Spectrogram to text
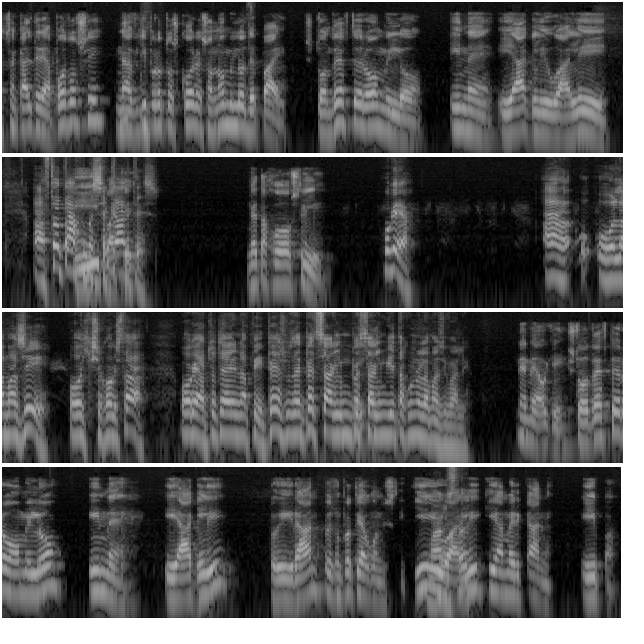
σαν καλύτερη απόδοση να βγει πρώτος κόρε στον όμιλο Ντεπάι. Στον δεύτερο όμιλο είναι οι Άγγλοι, Ουαλοί. Αυτά τα έχουμε σε Είπα και- κάρτες. Ναι, τα έχω στείλει. Ωραία. Α, ό- όλα μαζί. Όχι ξεχωριστά. Ωραία, τότε να πει. Πες, πες, πες άλλη μου, πες άλλη μου, γιατί τα έχουν όλα μαζί βάλει. Ναι, ναι, οκ. Στο δεύτερο όμιλο είναι οι Άγγλοι, το Ιράν, παίζουν πρώτη αγωνιστική, οι Μάλιστα. Ουαλοί και οι Αμερικάνοι. Η ΗΠΑ.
